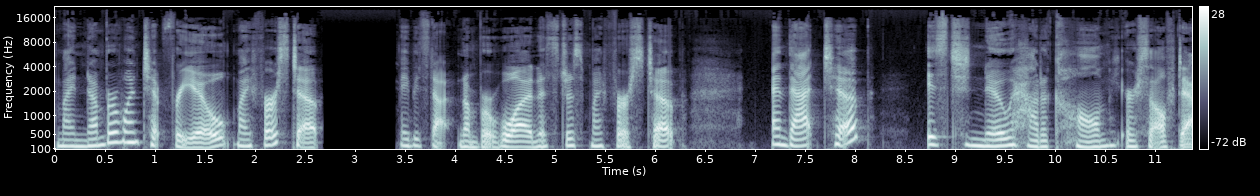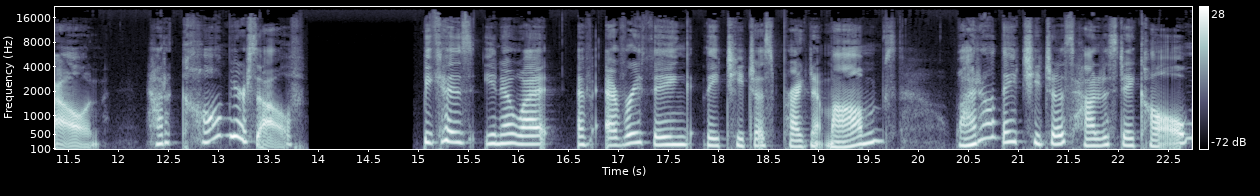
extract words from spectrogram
my number one tip for you, my first tip, maybe it's not number one, it's just my first tip. And that tip is to know how to calm yourself down how to calm yourself. Because you know what? Of everything they teach us pregnant moms, why don't they teach us how to stay calm?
